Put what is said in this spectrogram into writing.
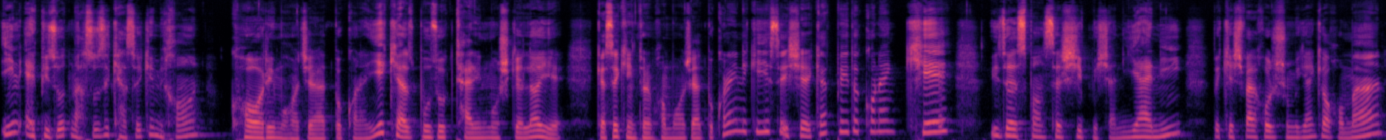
این اپیزود مخصوص کسایی که می‌خوان کاری مهاجرت بکنن. یکی از بزرگترین مشکلای کسایی که اینطور می‌خوان مهاجرت بکنن اینه که یه سری شرکت پیدا کنن که visa sponsorship میشن. یعنی به کشور خودشون میگن که آقا من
